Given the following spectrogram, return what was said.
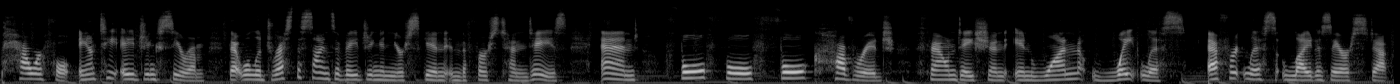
powerful anti-aging serum that will address the signs of aging in your skin in the first 10 days and full, full, full coverage foundation in one weightless effortless light as air step.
